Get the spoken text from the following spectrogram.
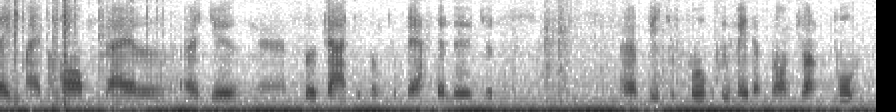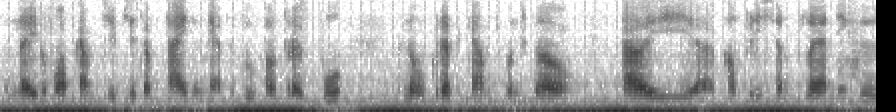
ដីខ្មែរក្រហមដែលយើងធ្វើការជំនុំជម្រះទៅលើជន ពីចម្ពោះគឺមេដឹកនាំជាន់ខ្ពស់នៃរបបកម្ពុជាប្រជាធិបតេយ្យនិងអ្នកទទួលខុសត្រូវខ្ពស់ក្នុងក្រិតកម្មធ្ងន់ធ្ងរហើយ completion plan នេះគឺ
